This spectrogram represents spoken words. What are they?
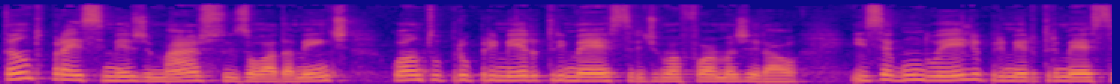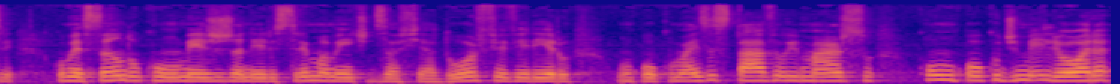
tanto para esse mês de março, isoladamente, quanto para o primeiro trimestre de uma forma geral. E segundo ele, o primeiro trimestre começando com o mês de janeiro extremamente desafiador, fevereiro um pouco mais estável e março com um pouco de melhora,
